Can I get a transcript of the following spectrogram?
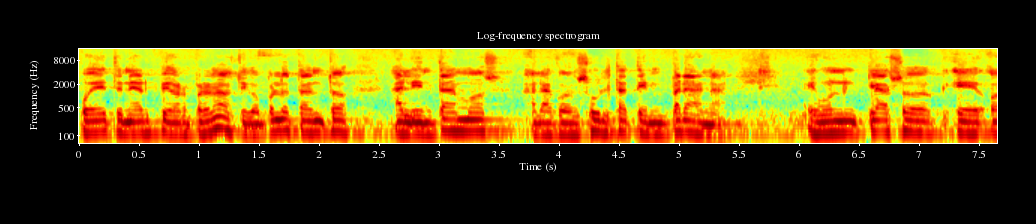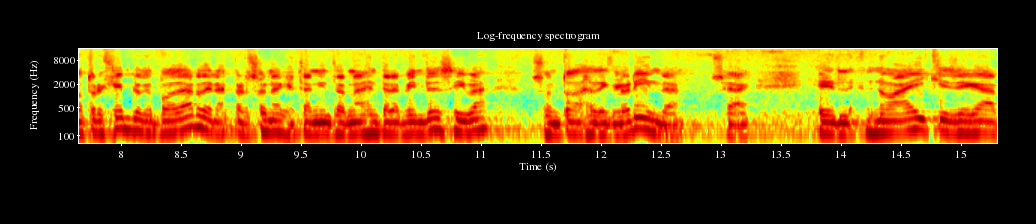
puede tener peor pronóstico. Por lo tanto, alentamos a la consulta temprana. En un caso, eh, otro ejemplo que puedo dar de las personas que están internadas en terapia intensiva son todas de clorinda. Sea, no hay que llegar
